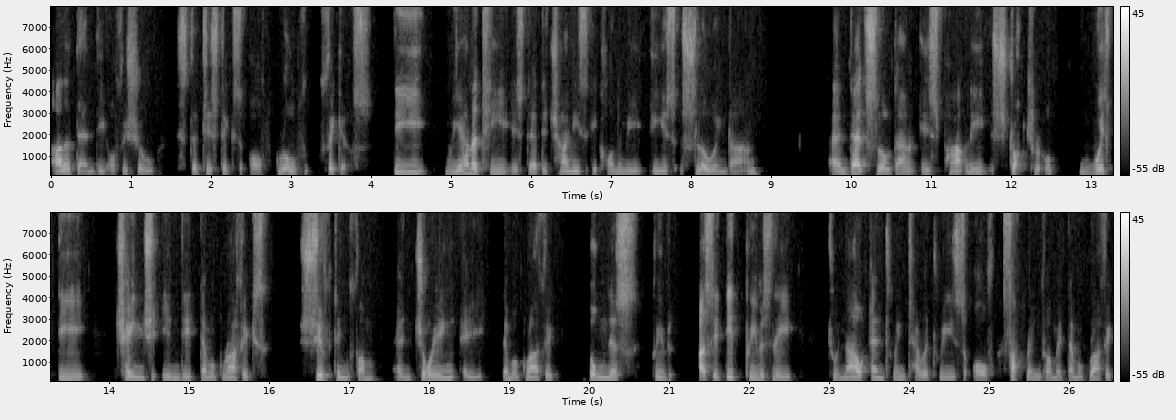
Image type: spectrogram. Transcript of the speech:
other than the official statistics of growth figures. The reality is that the Chinese economy is slowing down, and that slowdown is partly structural with the change in the demographics shifting from enjoying a demographic bonus as it did previously, to now entering territories of suffering from a demographic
